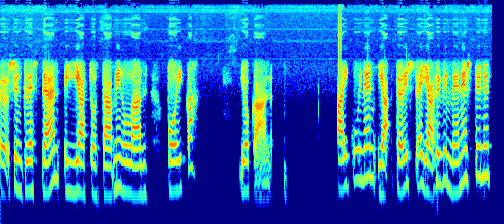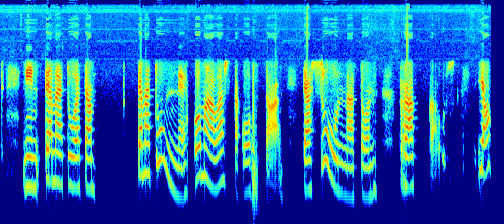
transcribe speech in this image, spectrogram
ö, syntyessään ja tota, minulla on poika, joka on aikuinen ja töissä ja hyvin menestynyt, niin tämä, tuota, tämä tunne omaa lasta kohtaan, tämä suunnaton rakkaus ja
